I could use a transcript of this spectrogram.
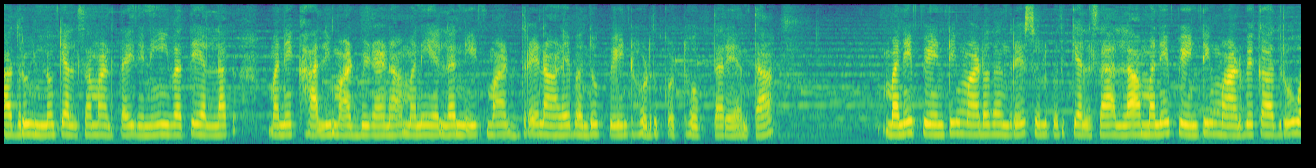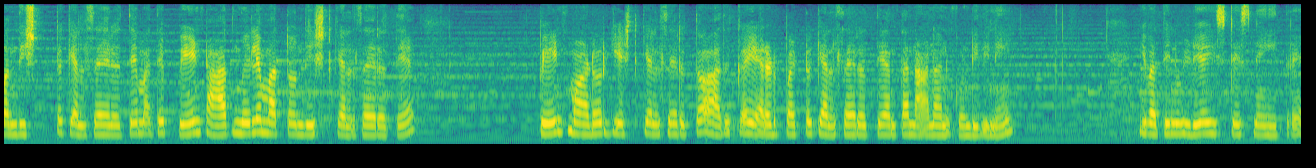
ಆದರೂ ಇನ್ನೂ ಕೆಲಸ ಮಾಡ್ತಾಯಿದ್ದೀನಿ ಇವತ್ತೇ ಎಲ್ಲ ಮನೆ ಖಾಲಿ ಮಾಡಿಬಿಡೋಣ, ಮನೆ ಎಲ್ಲ ನೀಟ್ ಮಾಡಿದ್ರೆ ನಾಳೆ ಬಂದು ಪೇಂಟ್ ಹೊಡೆದು ಕೊಟ್ಟು ಹೋಗ್ತಾರೆ ಅಂತ. ಮನೆ ಪೇಂಟಿಂಗ್ ಮಾಡೋದಂದರೆ ಸುಲಭದ ಕೆಲಸ ಅಲ್ಲ. ಮನೆ ಪೇಂಟಿಂಗ್ ಮಾಡಬೇಕಾದ್ರೂ ಒಂದಿಷ್ಟು ಕೆಲಸ ಇರುತ್ತೆ, ಮತ್ತು ಪೇಂಟ್ ಆದಮೇಲೆ ಮತ್ತೊಂದಿಷ್ಟು ಕೆಲಸ ಇರುತ್ತೆ. ಪೇಂಟ್ ಮಾಡೋರಿಗೆ ಎಷ್ಟು ಕೆಲಸ ಇರುತ್ತೋ ಅದಕ್ಕೆ ಎರಡು ಪಟ್ಟು ಕೆಲಸ ಇರುತ್ತೆ ಅಂತ ನಾನು ಅಂದ್ಕೊಂಡಿದ್ದೀನಿ ಇವತ್ತಿನ ವಿಡಿಯೋ ಇಷ್ಟೇ ಸ್ನೇಹಿತರೆ.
